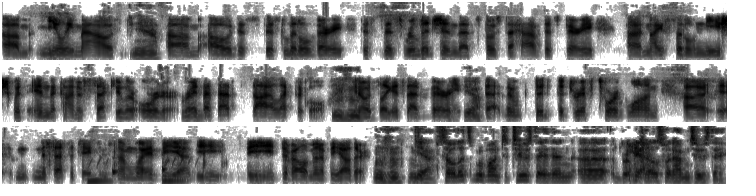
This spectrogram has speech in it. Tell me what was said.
um, mealy mouthed Yeah. um, oh, this this little very this this religion that's supposed to have this very uh, nice little niche within the kind of secular order, right? That that's dialectical. Mhm. You know, it's like it's that very Yeah. that the, the the drift toward one uh, it necessitates in some way the uh, the the development of the other. Mhm. Yeah. So let's move on to Tuesday then. Uh, Yeah. Tell us what happened Tuesday.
